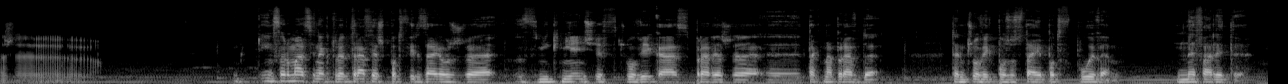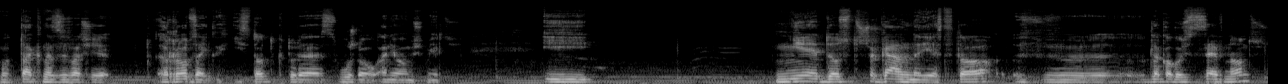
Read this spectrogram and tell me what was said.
że... Informacje, na które trafiasz, potwierdzają, że wniknięcie w człowieka sprawia, że y, tak naprawdę ten człowiek pozostaje pod wpływem nefaryty, bo tak nazywa się rodzaj tych istot, które służą aniołom śmierci. I Niedostrzegalne jest to w, dla kogoś z zewnątrz,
